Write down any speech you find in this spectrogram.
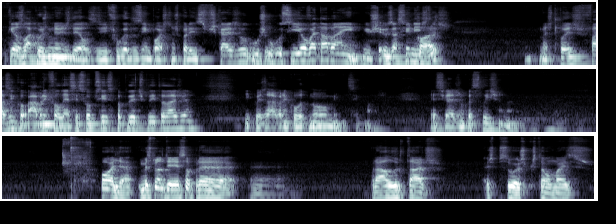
Porque eles lá com os milhões deles e fuga dos impostos nos paraísos fiscais, o, o, o CEO vai estar bem e os, os acionistas. Claro. Mas depois fazem, abrem falência se for preciso para poder despedir toda a gente. E depois abrem com outro nome e não sei o que mais. Esses gajos nunca se lixam, não é? Olha, mas pronto, é só para, eh, para alertar as pessoas que estão mais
